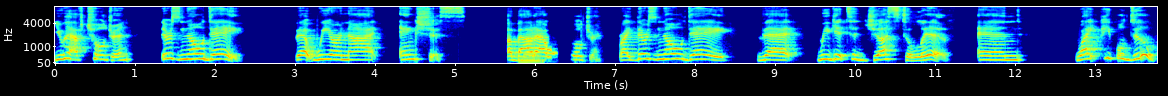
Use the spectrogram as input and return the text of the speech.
you have children, there's no day that we are not anxious about right. our children, right? There's no day that we get to just live. And white people do.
